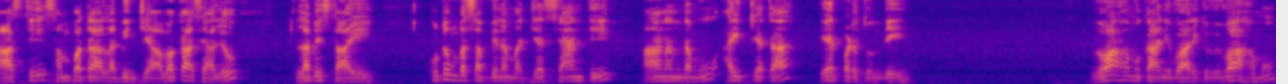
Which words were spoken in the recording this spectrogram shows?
ఆస్తి సంపద లభించే అవకాశాలు లభిస్తాయి. కుటుంబ సభ్యుల మధ్య శాంతి ఆనందము ఐక్యత ఏర్పడుతుంది. వివాహము కాని వారికి వివాహము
